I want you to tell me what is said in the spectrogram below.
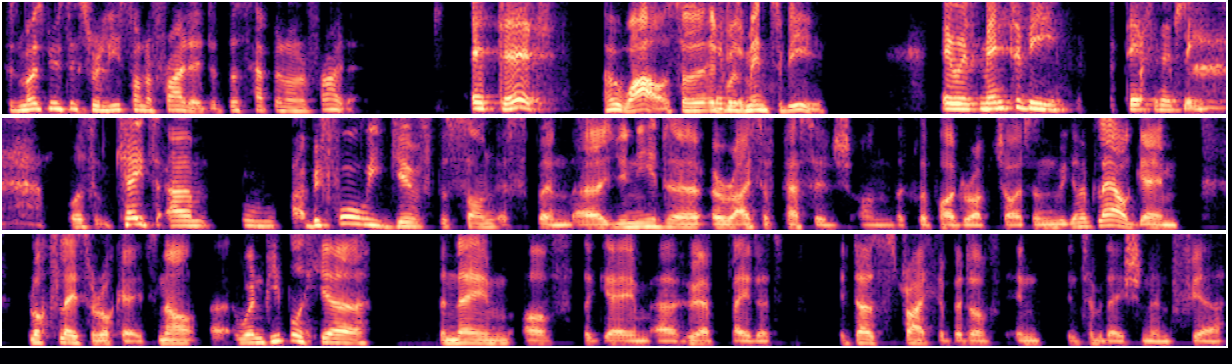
Because most music's released on a Friday. Did this happen on a Friday? It did. Oh, wow. So it, it was meant to be. It was meant to be, definitely. awesome. Kate, um, before we give the song a spin, uh, you need a, a, rite of passage on the Cliphard Rock chart, and we're going to play our game, Blokfluit Rockade. Now, uh, when people hear the name of the game uh, who have played it, it does strike a bit of in, intimidation and fear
